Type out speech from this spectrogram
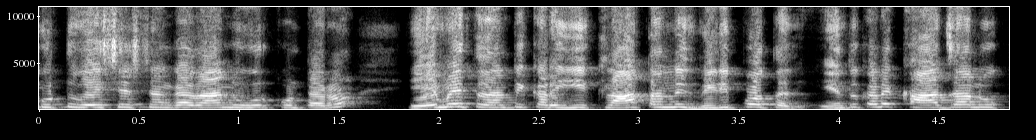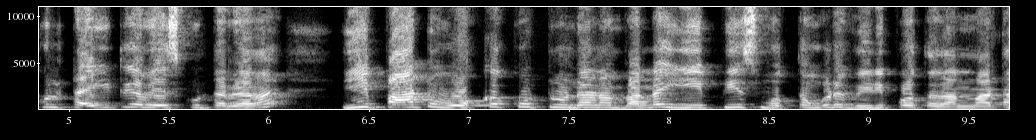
కుట్టు వేసేసినాం కదా అని ఊరుకుంటారు. ఏమైతుంది అంటే ఇక్కడ ఈ క్లాత్ అనేది విడిపోతుంది. ఎందుకంటే కాజాలు ఉక్కులు టైట్గా వేసుకుంటారు కదా? ఈ పాటు ఒక్క కుట్టు ఉండడం వల్ల ఈ పీస్ మొత్తం కూడా విడిపోతుంది అనమాట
